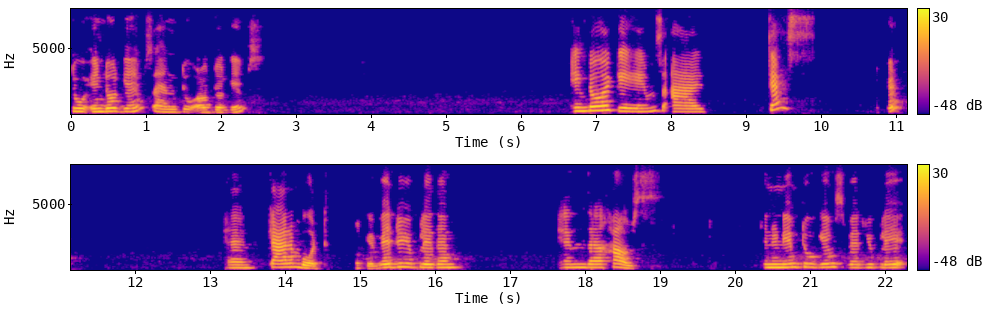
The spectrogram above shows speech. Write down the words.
Two indoor games and two outdoor games. Indoor games are chess Okay. and carom board Okay. Where do you play them? in the house. Can you name two games where you play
